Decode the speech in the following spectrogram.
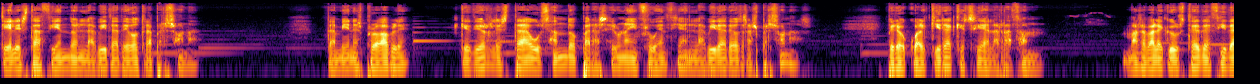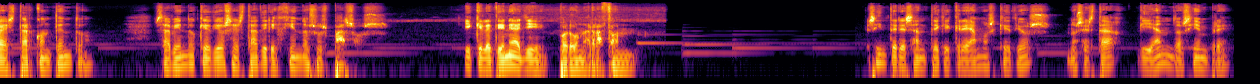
que Él está haciendo en la vida de otra persona. También es probable que Dios le está usando para ser una influencia en la vida de otras personas. Pero cualquiera que sea la razón, más vale que usted decida estar contento, sabiendo que Dios está dirigiendo sus pasos y que le tiene allí por una razón. Es interesante que creamos que Dios nos está guiando siempre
